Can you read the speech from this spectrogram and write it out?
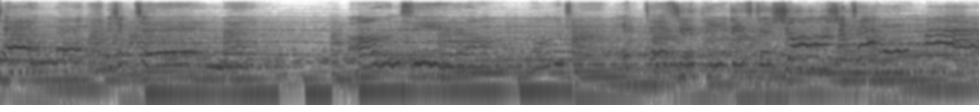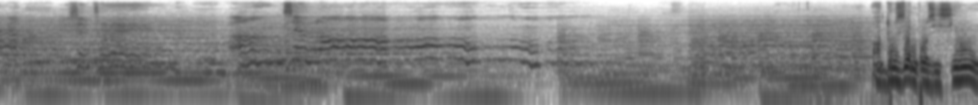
t'aime, je t'aime en douzième position,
